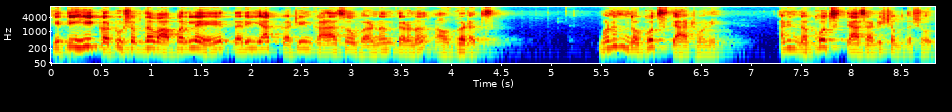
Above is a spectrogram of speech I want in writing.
कितीही कटू शब्द वापरले तरी या कठीण काळाचं वर्णन करणं अवघडच. म्हणून नकोच त्या आठवणी. आणि नकोच त्यासाठी शब्दशोध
